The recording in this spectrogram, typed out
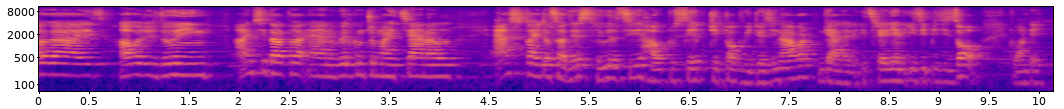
Hello guys, how are you doing? I'm Siddhartha and welcome to my channel. As title suggests, we will see how to save TikTok videos in our gallery. It's really an easy peasy job. It won't take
